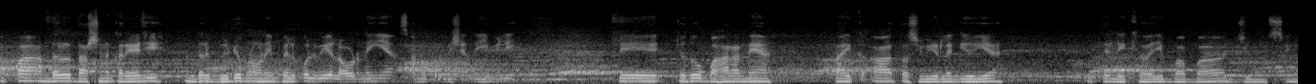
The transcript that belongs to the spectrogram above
ਆਪਾਂ ਅੰਦਰ ਦਰਸ਼ਨ ਕਰਿਆ ਜੀ, ਅੰਦਰ ਵੀਡੀਓ ਬਣਾਉਣੀ ਬਿਲਕੁਲ ਵੀ ਅਲਾਉਡ ਨਹੀਂ ਹੈ ਸਾਨੂੰ ਪਰਮਿਸ਼ਨ ਨਹੀਂ ਮਿਲੀ। ਤੇ ਜਦੋਂ ਬਾਹਰ ਆਨੇ ਆ ਤਾਂ ਇੱਕ ਆ ਤਸਵੀਰ ਲੱਗੀ ਹੋਈ ਹੈ, ਉੱਤੇ ਲਿਖਿਆ ਹੋਇਆ ਜੀ, ਬਾਬਾ ਜੂਨ ਸਿੰਘ।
